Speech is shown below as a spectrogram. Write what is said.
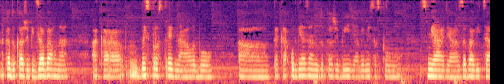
aká dokáže byť zabavná, aká bezprostredná alebo a, taká odviazaná dokáže byť a vieme sa spolu smiať a zabaviť sa.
